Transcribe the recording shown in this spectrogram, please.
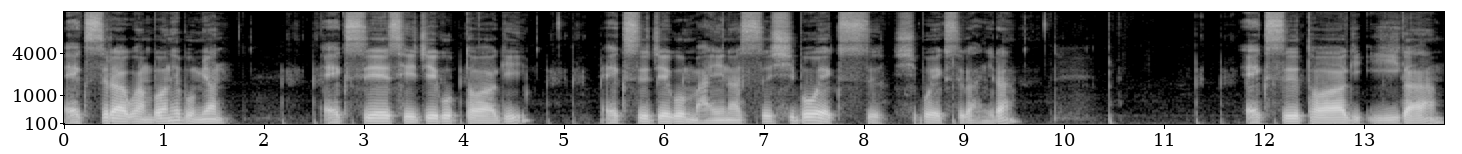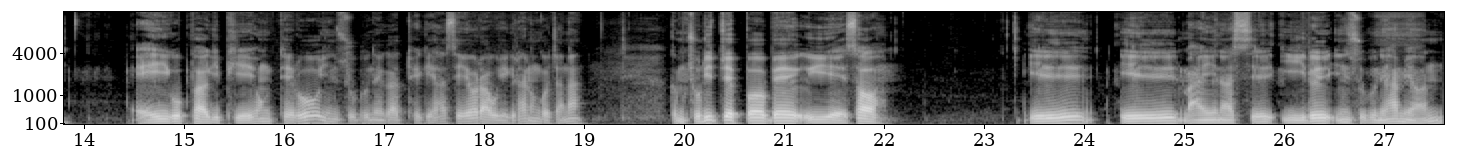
x라고 한번 해보면 x의 세제곱 더하기 x제곱 마이너스 15x 15x가 아니라 x 더하기 2가 a 곱하기 b의 형태로 인수분해가 되게 하세요 라고 얘기를 하는 거잖아. 그럼 조립제법에 의해서 1, 1, 마이너스 1, 2를 인수분해하면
